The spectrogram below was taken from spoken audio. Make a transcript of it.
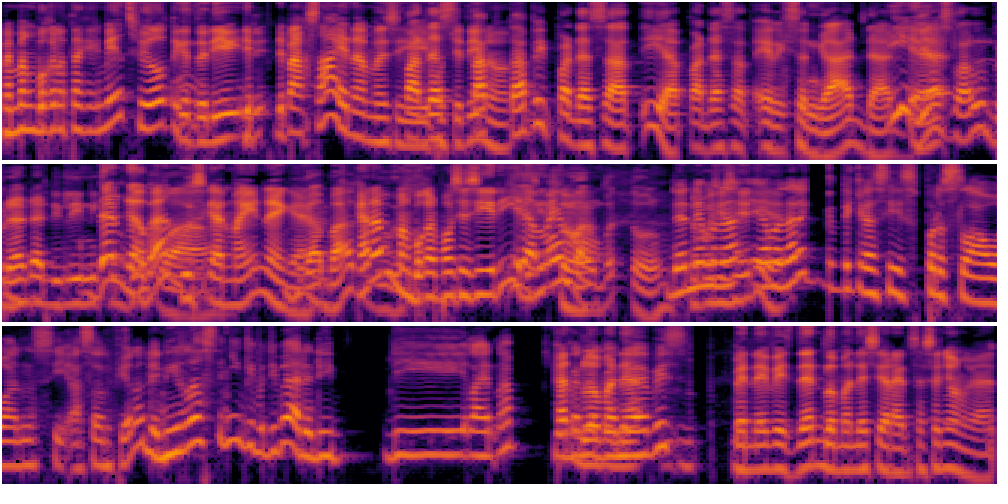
memang bukan attacking midfield gitu. Di, di- dipaksain sama si pada Pochettino. tap- tapi pada saat iya pada saat Erikson nggak ada Iya. dia selalu berada di lini Dan nggak kedua. bagus kan mainnya kan. Nggak bagus. Karena memang bukan posisi dia iya di situ. memang betul Dan yang, mena- dia. yang menarik ketika si Spurs lawan si Aston Villa, Danny Rose anjing tiba-tiba ada di di line up kan bukan belum Ben ada. Ben Davis dan belum ada si Ryan Sessegnon kan.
